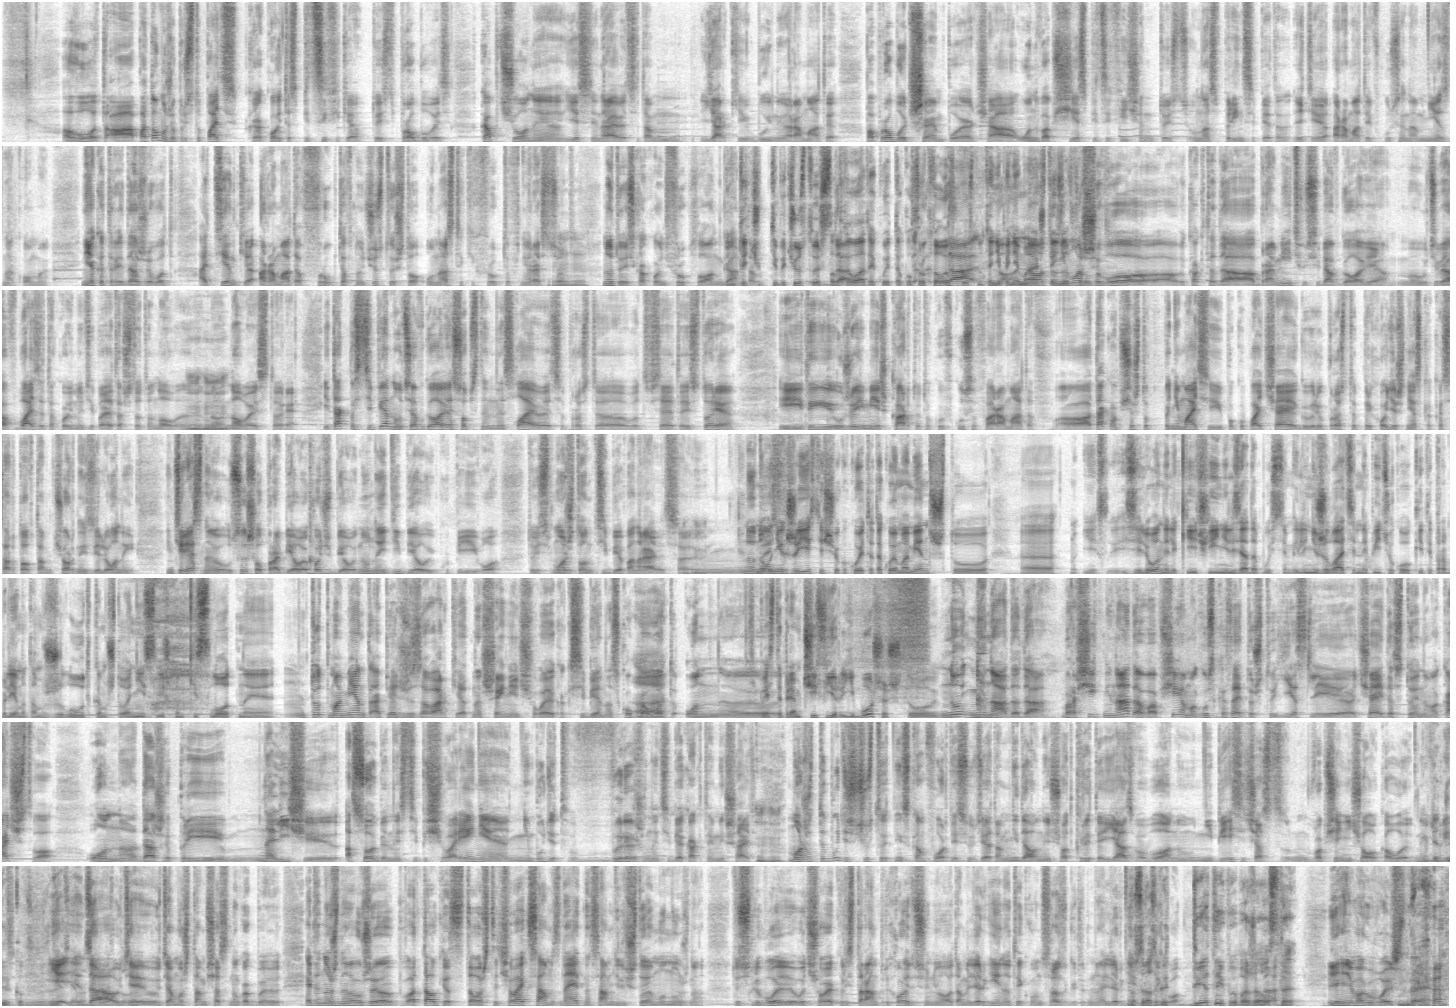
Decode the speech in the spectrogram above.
Вот, а потом уже приступать к какой-то специфике, то есть пробовать копченые, если нравятся там яркие буйные ароматы, попробовать шэмпуэрча, он вообще специфичен, то есть у нас в принципе это, эти ароматы и вкусы нам не знакомы. Некоторые даже вот оттенки ароматов фруктов, но чувствуешь, что у нас таких фруктов не растет. Угу. Ну, то есть какой-нибудь фрукт луанган. Ну, ты там. типа чувствуешь сладковатый да, какой-то такой фруктовый да, вкус, но ты не но, понимаешь, но что ты не можешь фрукт. его а, как-то, да, обрамить у себя в голове. У тебя в базе такой, ну, типа, это что-то новая, mm-hmm. новая история. И так постепенно у тебя в голове, собственно, наслаивается просто вот вся эта история и ты уже имеешь карту такую вкусов и ароматов. А так вообще, чтобы понимать и покупать чай, говорю, просто приходишь несколько сортов, там черный, зеленый. Интересно, услышал про белый, хочешь белый? Ну, найди белый, купи его. То есть, может, он тебе понравится. Mm-hmm. Ну, Но есть... у них же есть еще какой-то такой момент, что э, ну, зеленый или какие чаи нельзя, допустим, или нежелательно пить у кого какие-то проблемы там с желудком, что они слишком кислотные. Тут момент, опять же, заварки отношения человека к себе. Насколько а, вот он... Э... Типа, если ты прям чефир ебо борщишь, что... Ну, не надо, да. Борщить не надо. Вообще, я могу сказать то, что если чай достойного качества, он э, даже при наличии особенностей пищеварения не будет выраженно тебе как-то мешать. Угу. Может, ты будешь чувствовать дискомфорт, если у тебя там недавно еще открытая язва была, ну не пей сейчас вообще ничего кого. Ну, Или дырка в я, Да, у тебя, у тебя может там сейчас, ну как бы, это нужно уже отталкиваться от того, что человек сам знает на самом деле, что ему нужно. То есть любой вот человек в ресторан приходит, если у него там аллергия на тыкву, он сразу говорит, у меня аллергия ну, сразу говорит, две тыквы, пожалуйста. Да. Я не могу больше, да.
